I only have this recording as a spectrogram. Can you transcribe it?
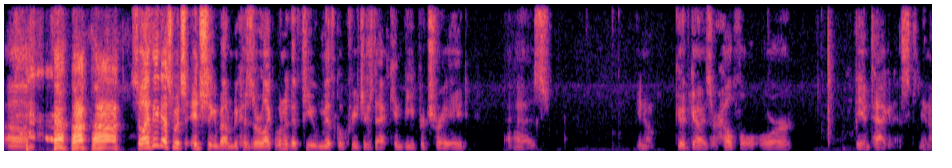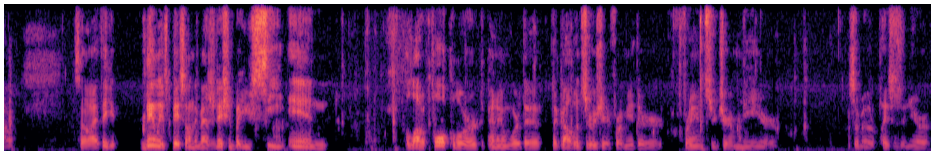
Um, so I think that's what's interesting about them because they're like one of the few mythical creatures that can be portrayed as, you know, good guys are helpful or the antagonist. You know, so I think mainly it's based on the imagination, but you see in a lot of folklore, depending on where the the goblins originate from, either France or Germany or some other places in Europe,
